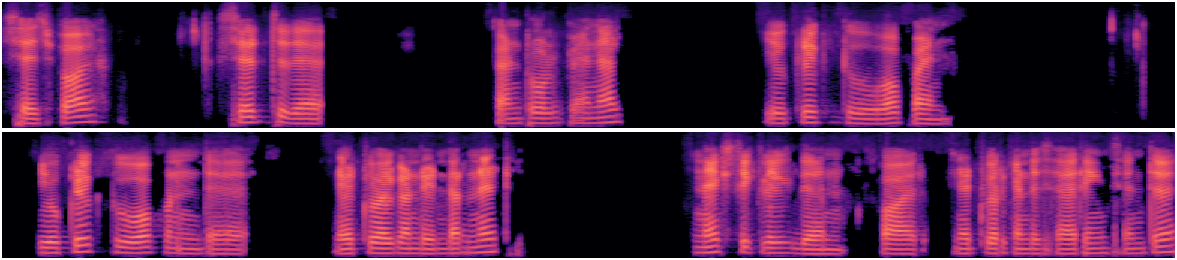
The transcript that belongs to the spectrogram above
search bar. Set the control panel. You click to open. You click to open the network and internet. Next click then for network and sharing center.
